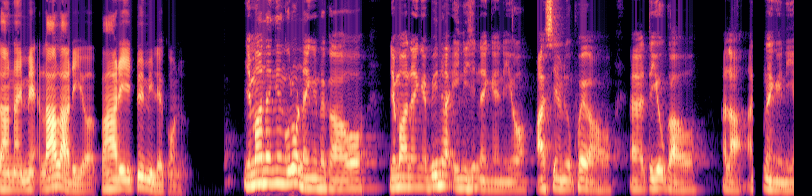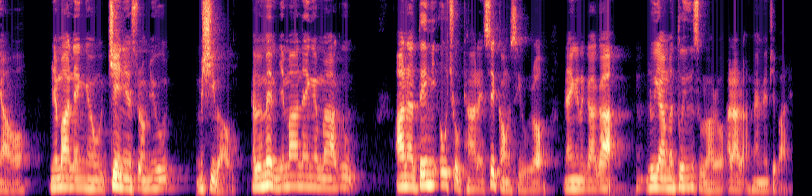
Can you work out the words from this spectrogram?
လာနိုင်မဲ့အလားအလာတွေရောဘာတွေတွေ့မိလဲကောလို့ မြန်မာနိုင်ငံကိုတော့နိုင်ငံတကာရော မြန်မာနိုင်ငံဘေးနားအိန္ဒိယနိုင်ငံတွေရောအာဆီယံတို့ဖွဲ့ကရောအဲတရုတ်ကရောဟလာအနောက်နိုင်ငံတွေရောမြန်မာနိုင်ငံကိုကျင်နေဆိုတော့မျိုးမရှိပါဘူးဒါပေမဲ့မြန်မာနိုင်ငံမှာအခုအာဏာသိမ်းပြီးအုပ်ချုပ်ထားတဲ့စစ်ကောင်စီကိုတော့နိုင်ငံတကာကလူရမသွင်းဘူးဆိုတော့အဲ့ဒါတော့အမှန်ပဲဖြစ်ပါတယ်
